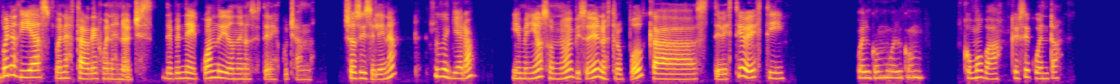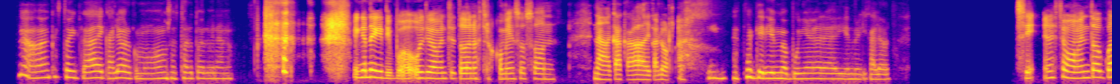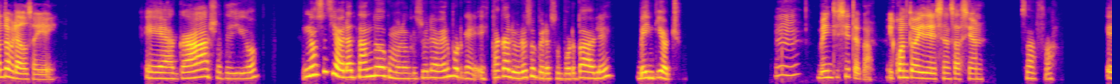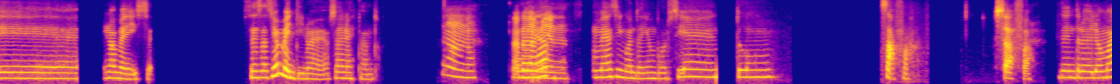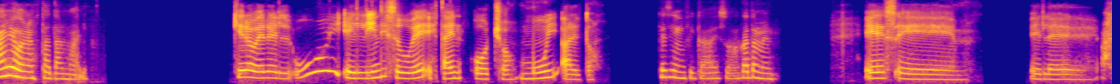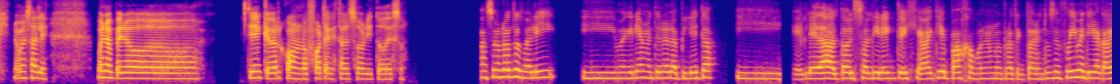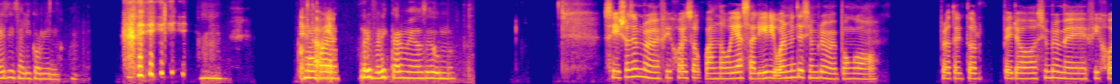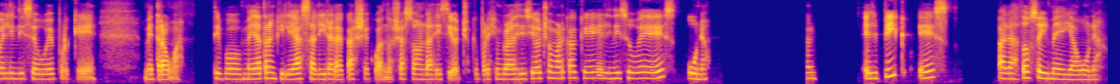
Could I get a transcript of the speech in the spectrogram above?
Buenos días, buenas tardes, buenas noches. Depende de cuándo y dónde nos estén escuchando. Yo soy Selena. Yo soy Kiara. Bienvenidos a un nuevo episodio de nuestro podcast de Bestia Besti. Welcome, welcome. ¿Cómo va? ¿Qué se cuenta? Nada, que estoy cagada de calor, como vamos a estar todo el verano. Me encanta que tipo, últimamente todos nuestros comienzos son nada, acá cagada de calor. Ah. Está queriendo apuñalar a alguien del calor. Sí, en este momento, ¿cuántos grados hay ahí? Eh, acá, ya te digo. No sé si habrá tanto como lo que suele haber, porque está caluroso, pero soportable. 28. Mm, 27 acá. ¿Y cuánto hay de sensación? Zafa. Eh, no me dice. Sensación 29, o sea, no es tanto. No, no, no. Acá también. Humedad 51%. Zafa. Zafa. Dentro de lo malo no está tan malo. Quiero ver el... Uy, el índice V está en 8, muy alto. ¿Qué significa eso? Acá también. Es eh, el... Eh, ay, no me sale. Bueno, pero tiene que ver con lo fuerte que está el sol y todo eso. Hace un rato salí y me quería meter a la pileta y le daba todo el sol directo y dije, ay, qué paja ponerme protector. Entonces fui, me tiré la cabeza y salí corriendo. Como para refrescarme dos segundos. Sí, yo siempre me fijo eso cuando voy a salir. Igualmente siempre me pongo protector, pero siempre me fijo el índice V porque me trauma. Tipo, me da tranquilidad salir a la calle cuando ya son las 18, que por ejemplo a las 18 marca que el índice V es 1. El pic es a las doce y media, una.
